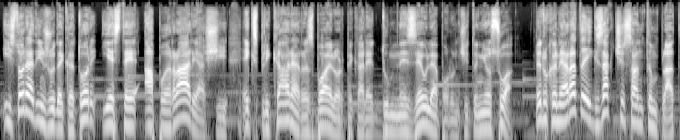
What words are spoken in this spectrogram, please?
istoria din judecători este apărarea și explicarea războaielor pe care Dumnezeu le-a poruncit în Iosua, pentru că ne arată exact ce s-a întâmplat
